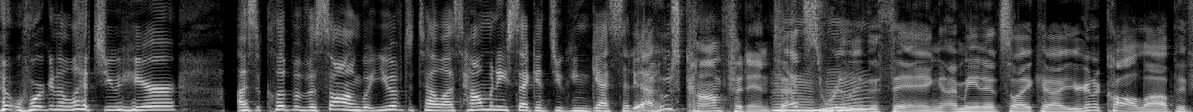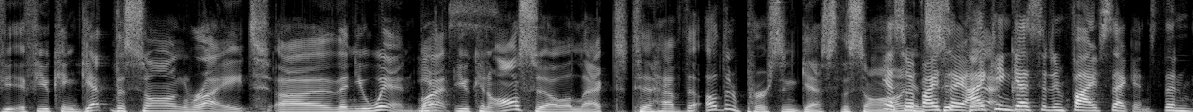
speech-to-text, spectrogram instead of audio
we're gonna let you hear us a clip of a song, but you have to tell us how many seconds you can guess it. Yeah, in. who's confident? That's Mm-hmm. really the thing. I mean, it's like uh, you're gonna call up if you if you can get the song right, uh, then you win. But Yes. you can also elect to have the other person guess the song. Yeah, so if I say I can guess it in five seconds, then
